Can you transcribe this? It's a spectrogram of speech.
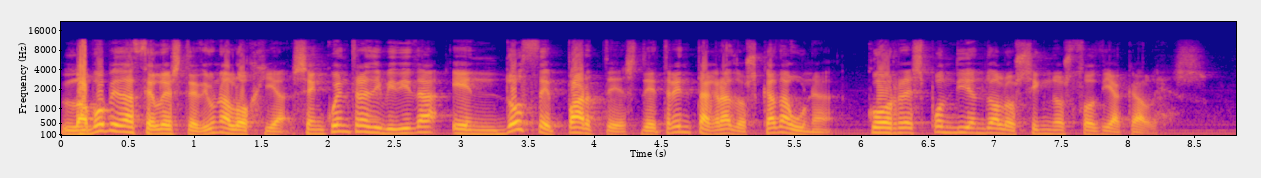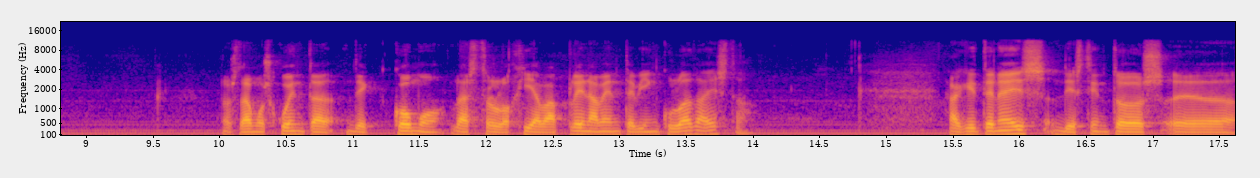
La bóveda celeste de una logia se encuentra dividida en 12 partes de 30 grados cada una, correspondiendo a los signos zodiacales nos damos cuenta de cómo la astrología va plenamente vinculada a esto. Aquí tenéis distintos eh,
